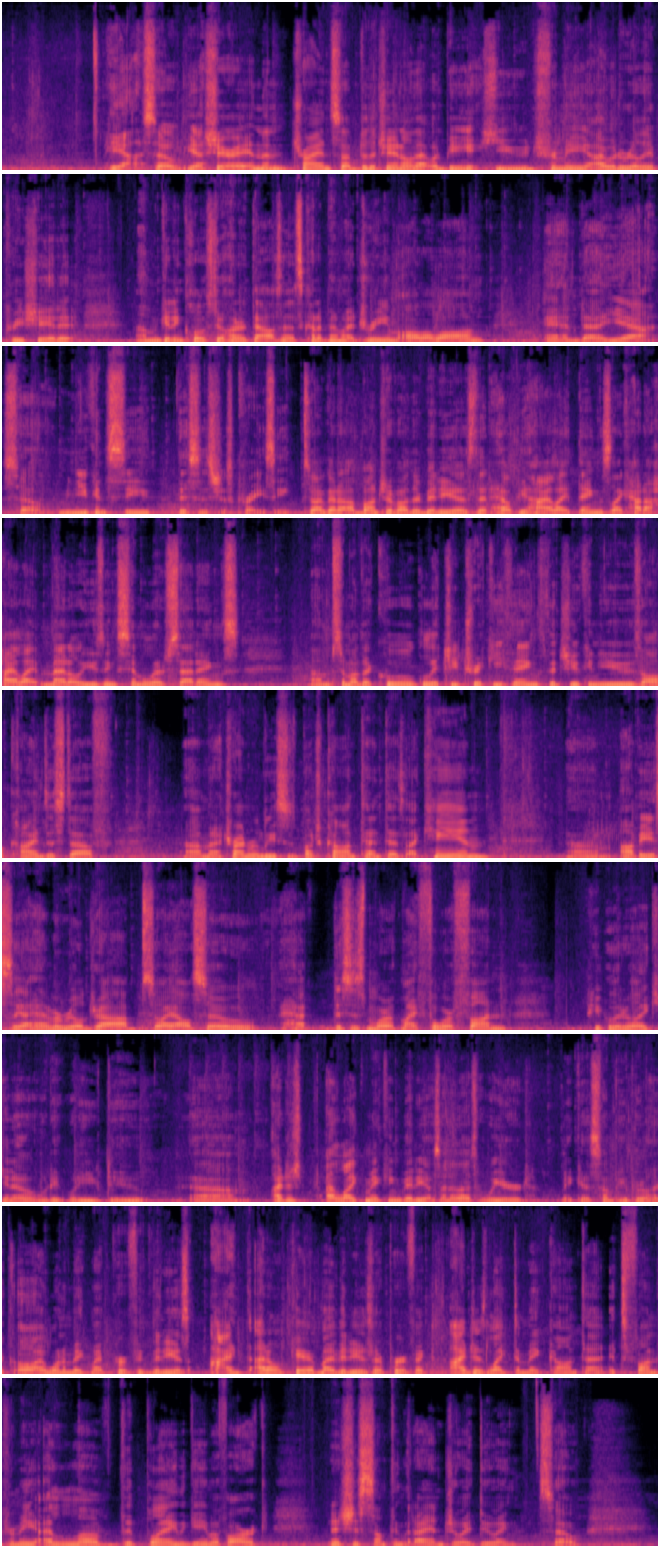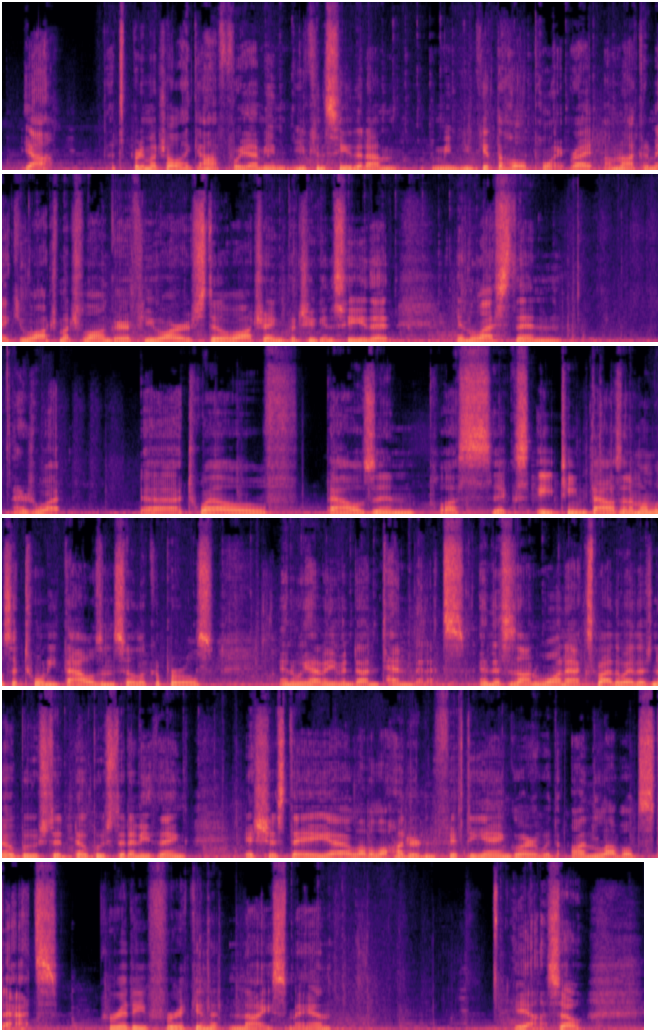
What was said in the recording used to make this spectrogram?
yeah, so yeah, share it and then try and sub to the channel. That would be huge for me. I would really appreciate it. I'm getting close to 100,000. That's kind of been my dream all along. And uh, yeah, so I mean, you can see this is just crazy. So I've got a bunch of other videos that help you highlight things like how to highlight metal using similar settings, um, some other cool, glitchy, tricky things that you can use, all kinds of stuff. Um, and I try and release as much content as I can. Um, obviously, I have a real job, so I also have, this is more of my for fun. People that are like, you know, what do, what do you do? Um, I just I like making videos. I know that's weird because some people are like, oh, I want to make my perfect videos. I, I don't care if my videos are perfect. I just like to make content. It's fun for me. I love the, playing the game of Ark, and it's just something that I enjoy doing. So, yeah, that's pretty much all I got for you. I mean, you can see that I'm. I mean, you get the whole point, right? I'm not going to make you watch much longer if you are still watching, but you can see that in less than there's what uh, 12 thousand plus six, 18,000. I'm almost at 20,000 silica pearls, and we haven't even done 10 minutes. And this is on 1x, by the way. There's no boosted, no boosted anything. It's just a uh, level 150 angler with unleveled stats. Pretty freaking nice, man. Yeah, so,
